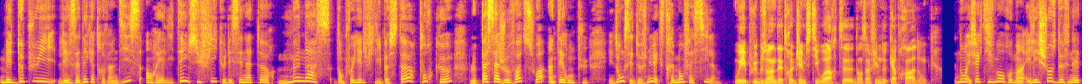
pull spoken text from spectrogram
Mais depuis les années 90, en réalité, il suffit que les sénateurs menacent d'employer le filibuster pour que le passage au vote soit interrompu. Et donc, c'est devenu extrêmement facile. Oui, plus besoin d'être James Stewart euh, dans un film de Capra, donc. Non, effectivement, Romain. Et les choses devenaient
